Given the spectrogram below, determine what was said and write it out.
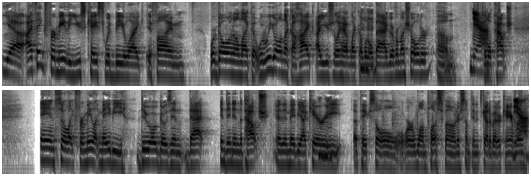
Yeah, I think for me the use case would be like if I'm we're going on like a when we go on like a hike, I usually have like a mm-hmm. little bag over my shoulder. Um, yeah, a little pouch. And so like for me, like maybe Duo goes in that and then in the pouch, and then maybe I carry mm-hmm a Pixel or a OnePlus phone or something that's got a better camera. Yeah.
